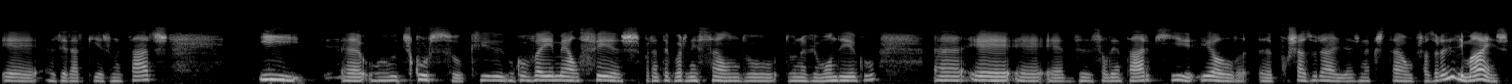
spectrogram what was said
é as hierarquias militares e uh, o discurso que o Gouveia Mel fez perante a guarnição do, do navio Mondego é, é, é, de salientar que ele uh, puxa as orelhas na questão, puxa as orelhas e mais,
